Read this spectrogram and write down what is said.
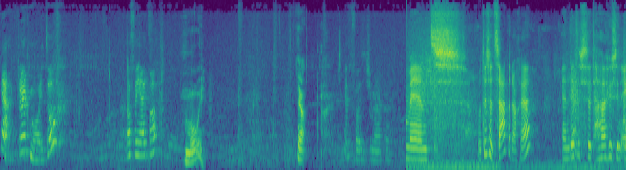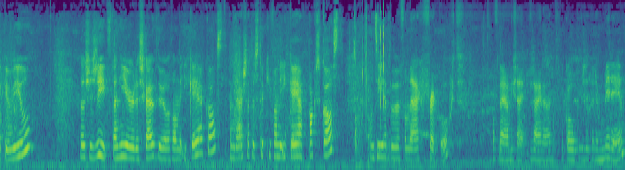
ja, kleurt mooi, toch? Wat vind jij, pap? Mooi. Ja. Even een fotootje maken. Moment. Wat is het? Zaterdag, hè? En dit is het huis in Eck en Wiel. Zoals je ziet staan hier de schuifdeuren van de Ikea-kast. En daar staat een stukje van de Ikea-pakskast. Want die hebben we vandaag verkocht. Of nou ja, die zijn, we zijn aan het verkopen. We zitten er middenin.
